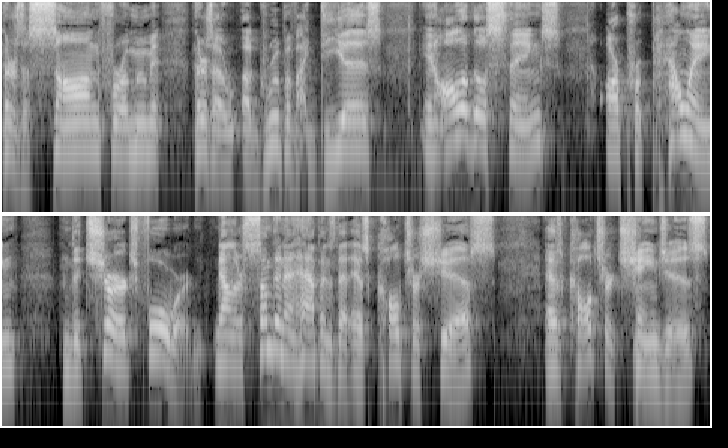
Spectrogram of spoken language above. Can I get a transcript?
there's a song for a movement, there's a, a group of ideas, and all of those things are propelling the church forward. Now, there's something that happens that as culture shifts, as culture changes,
